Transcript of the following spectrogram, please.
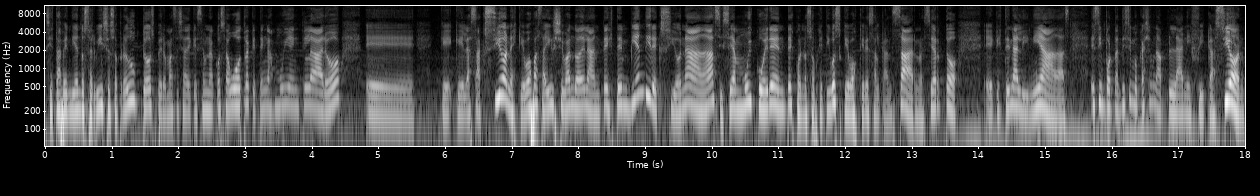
si estás vendiendo servicios o productos, pero más allá de que sea una cosa u otra, que tengas muy en claro eh, que, las acciones que vos vas a ir llevando adelante estén bien direccionadas y sean muy coherentes con los objetivos que vos querés alcanzar, ¿no es cierto? Eh, que estén alineadas. Es importantísimo que haya una planificación.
